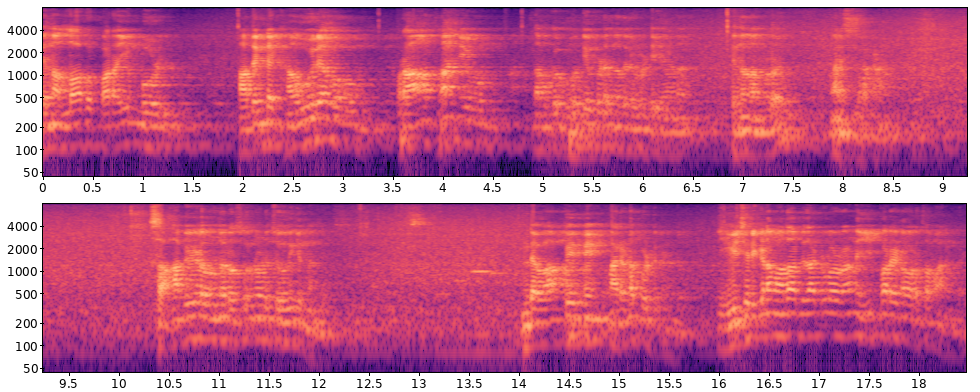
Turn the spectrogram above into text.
എന്ന് അള്ളാഹു പറയുമ്പോൾ അതിന്റെ ഗൗരവവും പ്രാധാന്യവും നമുക്ക് ബോധ്യപ്പെടുന്നതിന് വേണ്ടിയാണ് എന്ന് നമ്മൾ മനസ്സിലാക്കണം. സഹാബികളെ ഒന്ന് റസൂലിനോട് ചോദിക്കുന്നുണ്ട്. എന്റെ വാപ്പയമ്മയും മരണപ്പെട്ടിട്ടുണ്ട്. ജീവിച്ചിരിക്കുന്ന മാതാപിതാക്കളോടാണ് ഈ പറയുന്ന വർത്തമാനങ്ങൾ.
